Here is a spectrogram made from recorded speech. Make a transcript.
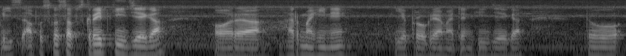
प्लीज़ आप उसको सब्सक्राइब कीजिएगा और हर महीने ये प्रोग्राम अटेंड कीजिएगा। तो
